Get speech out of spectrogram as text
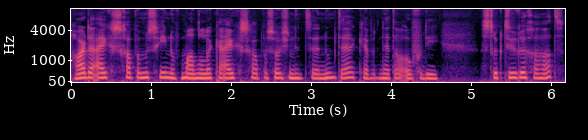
harde eigenschappen misschien, of mannelijke eigenschappen, zoals je het uh, noemt. Hè. Ik heb het net al over die structuren gehad.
